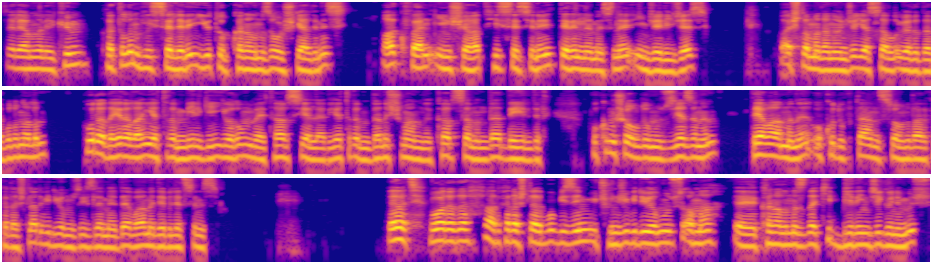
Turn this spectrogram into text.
Selamünaleyküm. Katılım hisseleri YouTube kanalımıza hoş geldiniz. Akfen İnşaat hissesini derinlemesine inceleyeceğiz. Başlamadan önce yasal uyarıda bulunalım. Burada yer alan yatırım bilgi, yorum ve tavsiyeler yatırım danışmanlığı kapsamında değildir. Okumuş olduğumuz yazının devamını okuduktan sonra arkadaşlar videomuzu izlemeye devam edebilirsiniz. Evet, bu arada arkadaşlar bu bizim üçüncü videomuz ama e, kanalımızdaki birinci günümüz.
